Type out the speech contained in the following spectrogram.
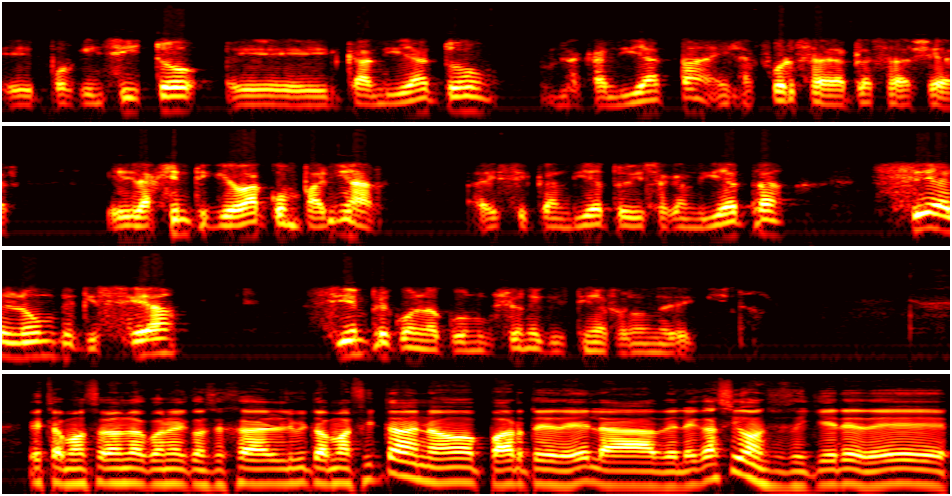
eh, porque insisto, eh, el candidato, la candidata es la fuerza de la plaza de ayer, es la gente que va a acompañar a ese candidato y esa candidata, sea el nombre que sea, siempre con la conducción de Cristina Fernández de Kirchner. Estamos hablando con el concejal Vito Mafitano, parte de la delegación, si se quiere, de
